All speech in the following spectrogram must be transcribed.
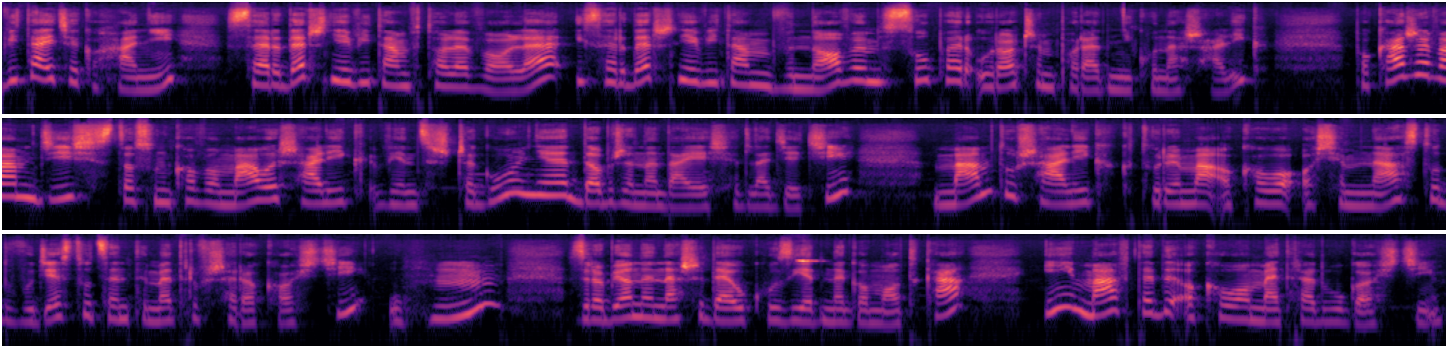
Witajcie kochani, serdecznie witam w Tolewole i serdecznie witam w nowym, super uroczym poradniku na szalik. Pokażę Wam dziś stosunkowo mały szalik, więc szczególnie dobrze nadaje się dla dzieci. Mam tu szalik, który ma około 18-20 cm szerokości, uhum, zrobiony na szydełku z jednego motka i ma wtedy około metra długości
